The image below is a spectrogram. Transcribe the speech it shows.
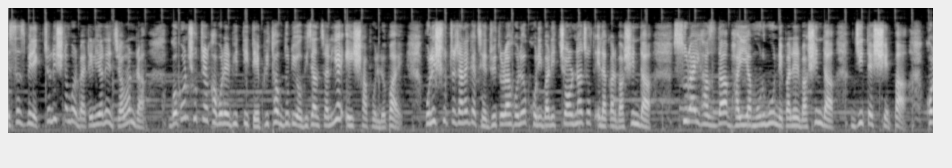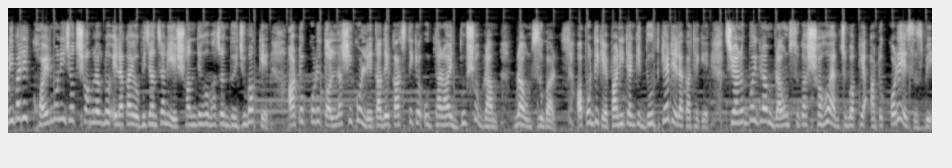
এসএসবির একচল্লিশ নম্বর ব্যাটালিয়নের জওয়ানরা গোপন সূত্রের খবরের ভিত্তিতে পৃথক দুটি অভিযান চালিয়ে এই সাফল্য পায়। পুলিশ সূত্রে জানা গেছে, ধৃতরা হল খড়িবাড়ির চরনাচত এলাকার বাসিন্দা সুরাই হাসদা, ভাইয়া মুর্মু, নেপালের বাসিন্দা জিতেশ শেরপা খড়িবাড়ির খয়েরমণি জোট সংলগ্ন এলাকায় অভিযান চালিয়ে সন্দেহভাজন দুই যুবককে আটক করে তল্লাশি করলে তাদের কাছ থেকে উদ্ধার হয় দুশো গ্রাম ব্রাউন সুগার। অপরদিকে পানি ট্যাঙ্কি দুধগেট এলাকা থেকে ছিয়ানব্বই গ্রাম ব্রাউন সুগার সহ এক যুবককে আটক করে এসএসবি।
